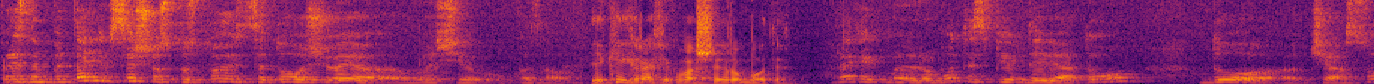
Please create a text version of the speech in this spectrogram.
Різним питанням все, що стосується того, що я вище указала. Який графік вашої роботи? Графік моєї роботи з пів дев'ятого до часу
